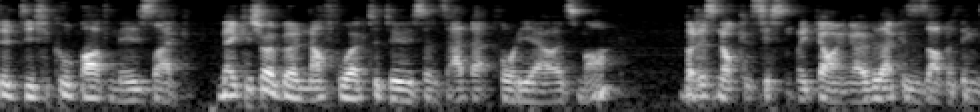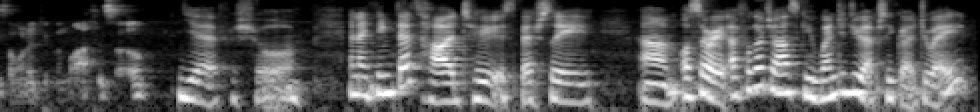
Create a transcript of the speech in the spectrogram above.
the difficult part for me is like making sure I've got enough work to do so it's at that 40 hours mark, but it's not consistently going over that because there's other things I want to do in life as well. Yeah, for sure. And I think that's hard too, especially. Um, oh, sorry, I forgot to ask you. When did you actually graduate?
